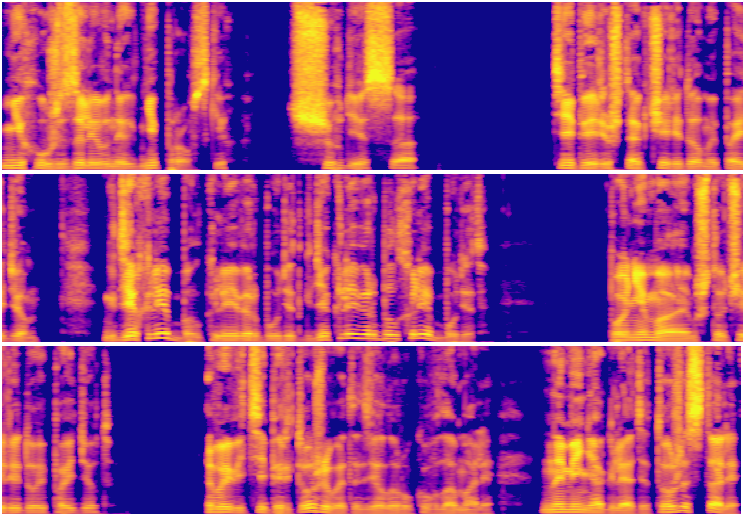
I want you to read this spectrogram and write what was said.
не хуже заливных днепровских. Чудеса. Теперь уж так чередом и пойдем. Где хлеб был, клевер будет. Где клевер был, хлеб будет. Понимаем, что чередой пойдет. Вы ведь теперь тоже в это дело руку вломали. На меня глядя тоже стали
